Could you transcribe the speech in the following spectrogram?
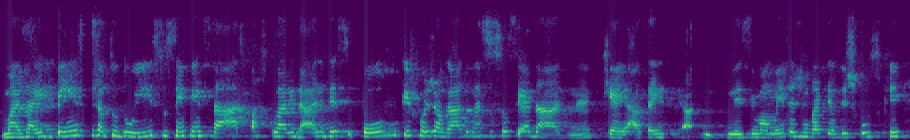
mas aí pensa tudo isso sem pensar as particularidades desse povo que foi jogado nessa sociedade, né? Que é, até nesse momento a gente vai ter o discurso que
